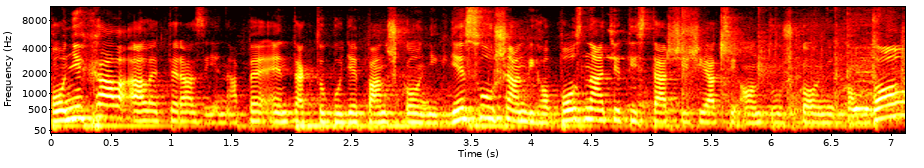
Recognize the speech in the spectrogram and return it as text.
ponechal, ale teraz je na PN, tak tu bude pán školník Neslúšan. Vy ho poznáte, tí starší žiaci, on tu školníkom bol.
